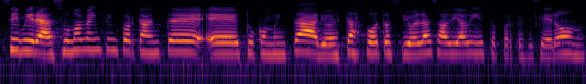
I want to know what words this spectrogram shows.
Sí, mira, sumamente importante eh, tu comentario. Estas fotos yo las había visto porque se hicieron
